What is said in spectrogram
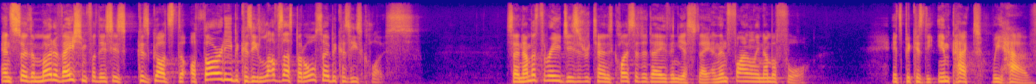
And so the motivation for this is because God's the authority, because He loves us, but also because He's close. So, number three, Jesus' return is closer today than yesterday. And then finally, number four, it's because the impact we have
